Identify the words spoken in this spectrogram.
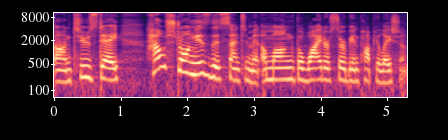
on Tuesday. How strong is this sentiment among the wider Serbian population?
